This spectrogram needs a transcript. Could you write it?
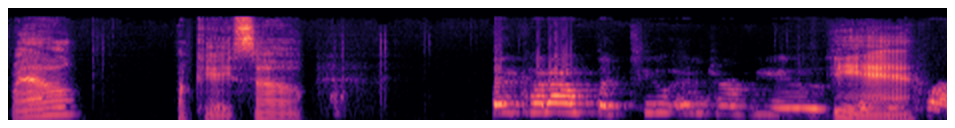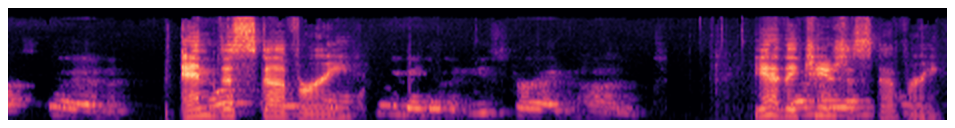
Well, okay, so They cut out the two interviews Yeah. class did. And Discovery. an Easter egg hunt. Yeah, they and changed then- Discovery.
